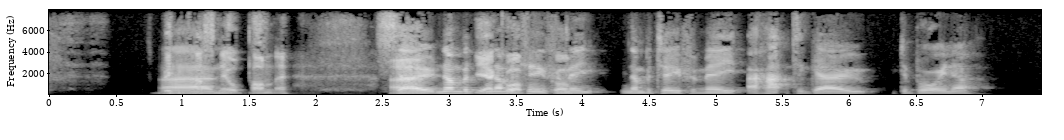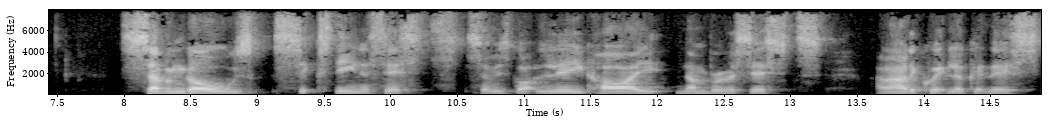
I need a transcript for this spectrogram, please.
been um, passing it up Ponte. So uh, number yeah, number two on, for me, number two for me, I had to go De Bruyne. Seven goals, sixteen assists. So he's got league high number of assists. And I had a quick look at this.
